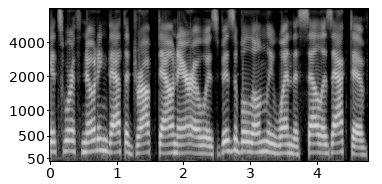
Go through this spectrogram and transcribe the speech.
It's worth noting that the drop-down arrow is visible only when the cell is active.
